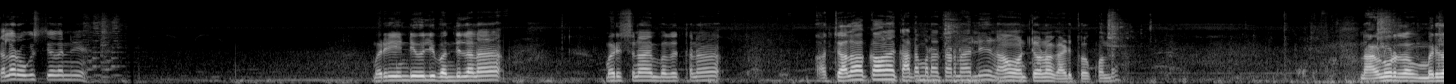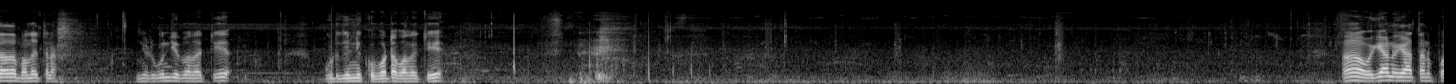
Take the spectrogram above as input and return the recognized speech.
ಕಲರ್ ಹೋಗಿಸ್ತೀವ ನೀ. ಮರಿ ಇಂಡಿ ಹುಲಿ ಬಂದಿಲ್ಲಣ ಮರಿ ಸುನಾಮಿ ಬಂದಿತ್ತಣ ಅದು ಚಲೋ ಅಕ್ಕವನ ಕಾಟ ಮಾಡತ್ತಾರಣ ಅಲ್ಲಿ. ನಾವು ಹೊಂಟೇವಣ್ಣ ಗಾಡಿ ತೊಳ್ಕೊಂಡು. ನಾಲ್ನೂರು ಮರಿದಾದ ಬಂದೈತಣ್ಣ. ನಿಡ್ಗುಂದಿ ಬಂದೈತಿ. ಗುಡ್ದಿನ್ನಿ ಕುಬೋಟ ಬಂದೈತಿ. ಹಾಂ, ಒಗ್ಯಾನು ಯಾತನಪ್ಪ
